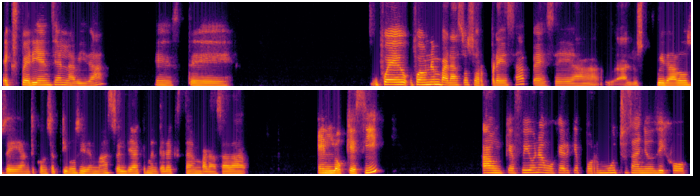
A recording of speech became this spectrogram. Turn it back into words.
experiencia en la vida. Este fue, fue un embarazo sorpresa, pese a, a, los cuidados de anticonceptivos y demás. El día que me enteré que estaba embarazada, enloquecí aunque fui una mujer que por muchos años dijo,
